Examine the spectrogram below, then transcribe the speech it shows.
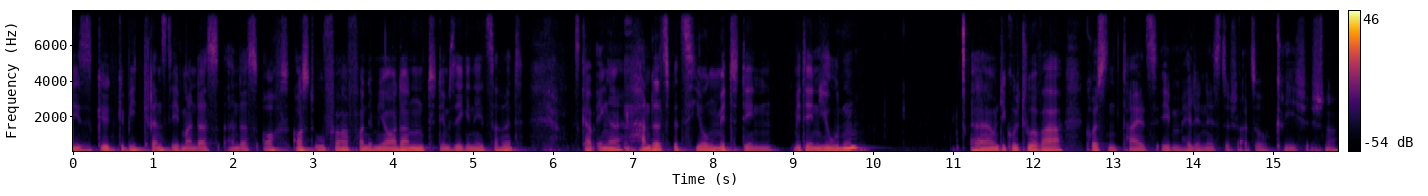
dieses Ge Gebiet grenzt eben an das, an das Ostufer von dem Jordan und dem See Genezareth. Ja. Es gab enge Handelsbeziehungen mit den, mit den Juden. Äh, und die Kultur war größtenteils eben hellenistisch, also griechisch. Ne?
